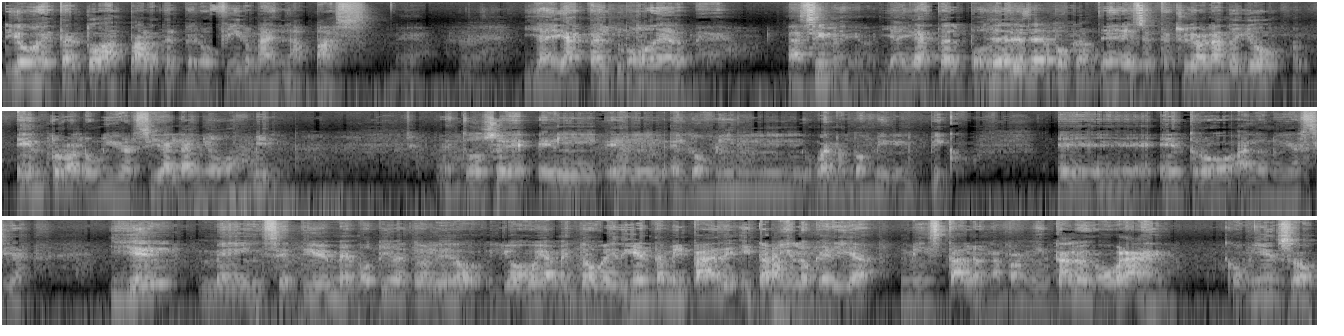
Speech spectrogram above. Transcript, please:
Dios está en todas partes, pero firma en La Paz. Y allá está el poder, me dijo. Así me dijo. Y allá está el poder. Desde esa época. Desde ese, te estoy hablando, yo entro a la universidad el año 2000. Entonces, el, el, el 2000, bueno, 2000 y pico, eh, entro a la universidad. Y él me incentiva y me motiva, entonces le digo, yo obviamente obediente a mi padre y también lo quería, me instalo en la paz, me instalo en obraje. Comienzo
